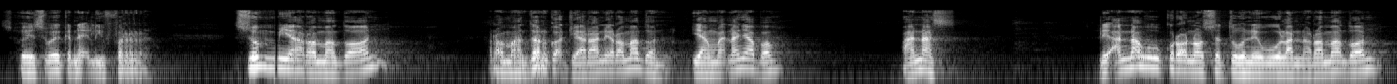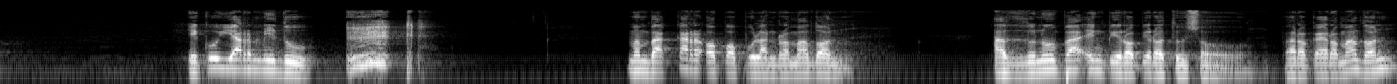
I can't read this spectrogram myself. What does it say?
Suwe-suwe kena liver. Sumya Ramadan. Ramadan kok diarani Ramadan? Yang maknanya apa? Panas Li'annahu krono setuhne wulan Ramadan iku yarmidu membakar opo bulan Ramadan. Adzunuba ing piro-piro dosa. Barokah Ramadan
